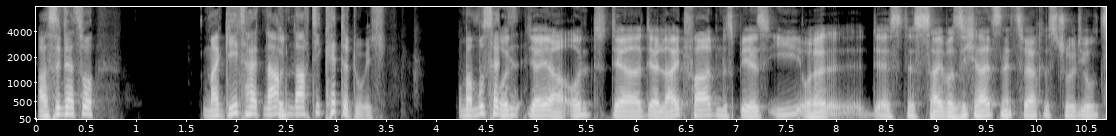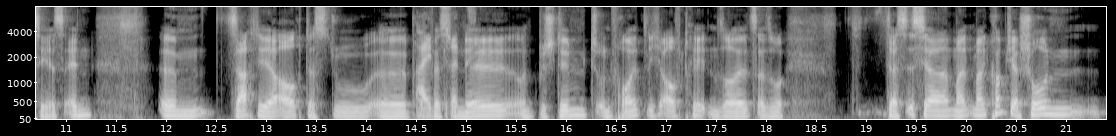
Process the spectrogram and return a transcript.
Aber es sind halt so, man geht halt nach und, Und- nach die Kette durch. Und man muss halt Und ja, ja, und der, der Leitfaden des BSI oder des, des Cybersicherheitsnetzwerkes, Entschuldigung, CSN, ähm, sagte ja auch, dass du äh, professionell und bestimmt und freundlich auftreten sollst. Also das ist ja, man, man kommt ja schon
